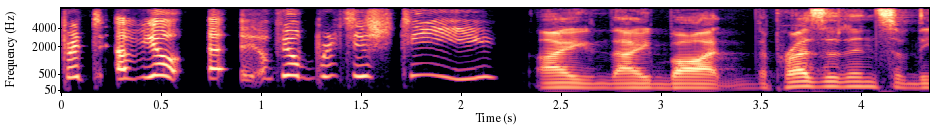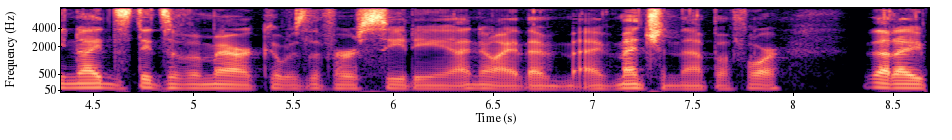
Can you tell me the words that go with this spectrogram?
Brit- of your uh, of your British tea. I I bought the Presidents of the United States of America was the first CD. I know I, I've, I've mentioned that before that I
